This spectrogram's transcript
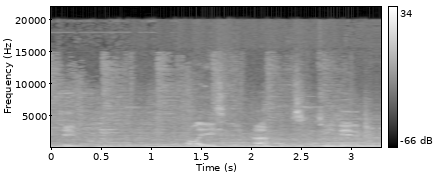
biteyim. Ama iyisin. Ha? İyi değilim ya.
